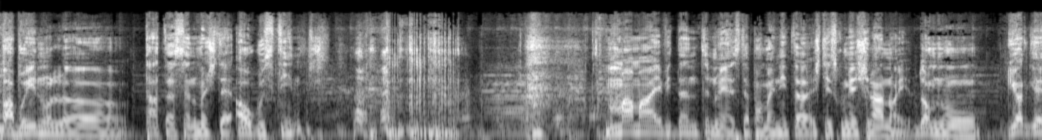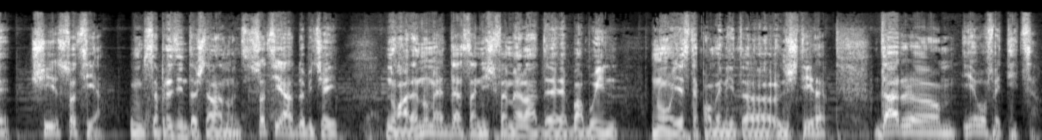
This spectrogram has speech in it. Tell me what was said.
Babuinul uh, tată se numește Augustin. Mama, evident, nu este pomenită. Știți cum e și la noi. Domnul Gheorghe și soția Cum se prezintă ăștia la anunți. Soția, de obicei, nu are nume De asta nici femeia de babuin nu este pomenită în știre. Dar uh, e o fetiță.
